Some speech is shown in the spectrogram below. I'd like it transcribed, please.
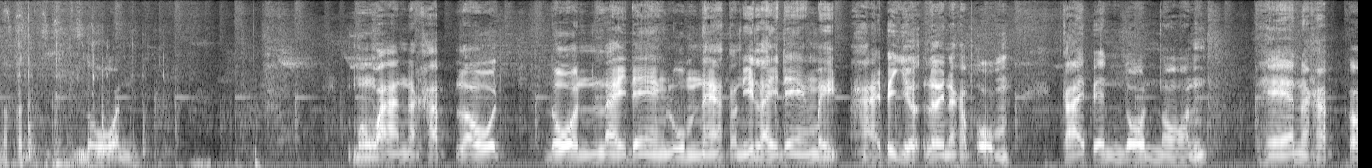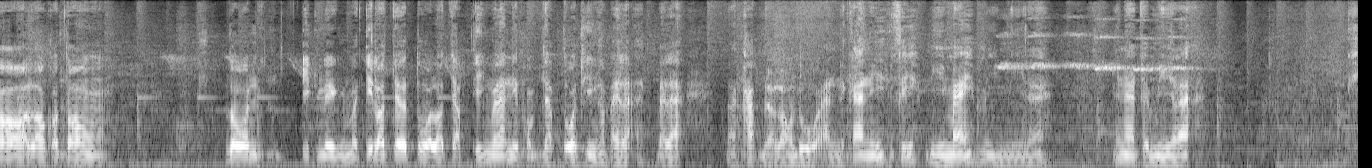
แล้วก็โดน เมื่อวานนะครับเรา โดนลายแดงลุมนะ ตอนนี้ลายแดงไม่หายไปเยอะเลยนะครับผมกลายเป็นโดนหนอนแทนนะครับ ก็เราก็ต้องโดนอีกหนึ่งเมื่อกี้เราเจอตัวเราจับทิ้งไปแล้วนี่ผมจับตัวทิ้งเข้าไปแล้วไปแล้วนะครับเดี๋ยวลองดูอันในการนี้สิมีไหมไม่มีนะ ไม่น่าจะมีละโอเค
